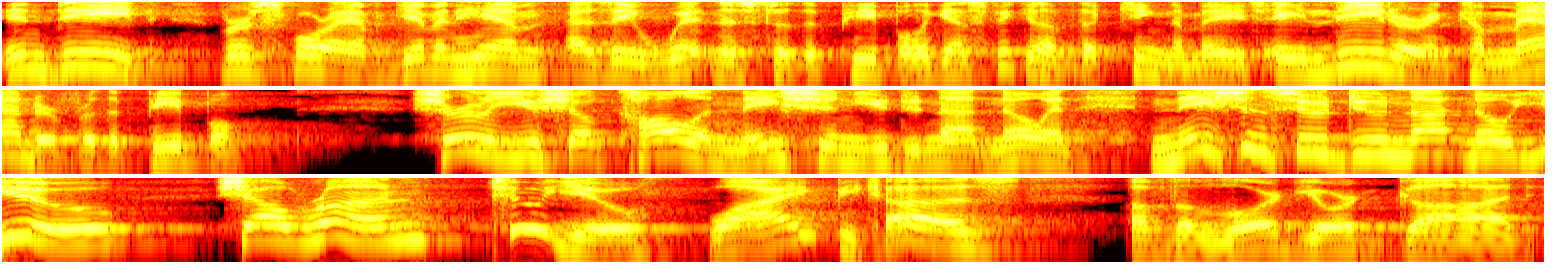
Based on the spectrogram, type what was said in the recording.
Indeed, verse 4, I have given him as a witness to the people. Again, speaking of the kingdom age, a leader and commander for the people. Surely you shall call a nation you do not know, and nations who do not know you shall run to you. Why? Because of the Lord your God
